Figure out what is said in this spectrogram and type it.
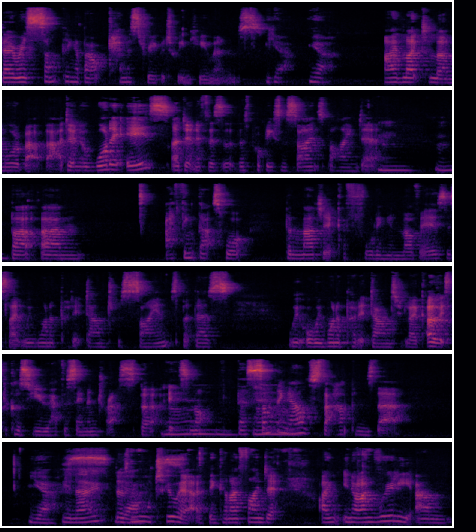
there is something about chemistry between humans. Yeah, yeah. I'd like to learn more about that. I don't know what it is. I don't know if there's a, there's probably some science behind it, Mm, mm. but um, I think that's what the magic of falling in love is. Is like we want to put it down to a science, but there's we or we want to put it down to like oh it's because you have the same interests, but it's not. Mm, There's something mm. else that happens there. Yeah, You know, there's yes. more to it. I think, and I find it. I you know I really am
